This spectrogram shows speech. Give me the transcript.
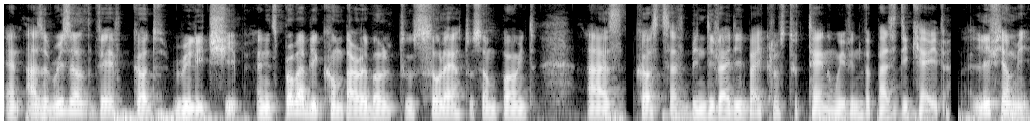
And as a result, they've got really cheap. And it's probably comparable to solar to some point as costs have been divided by close to 10 within the past decade. Lithium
